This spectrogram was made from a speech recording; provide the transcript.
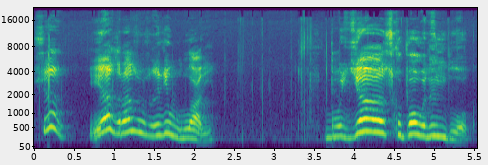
Все, я зразу згорів в лаві. Бо я скопав один блок.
